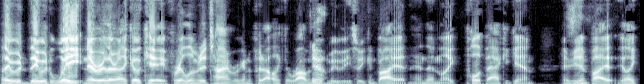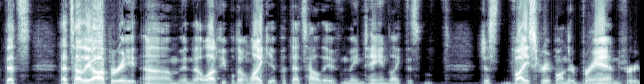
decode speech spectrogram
They would, they would wait and they were, they're like, okay, for a limited time, we're going to put out like the Robin Yeah. Hood movie so you can buy it and then like pull it back again. If you Mhm. didn't buy it, like that's, that's how they operate. Um, and a lot of people don't like it, but that's how they've maintained like this just vice grip on their brand for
